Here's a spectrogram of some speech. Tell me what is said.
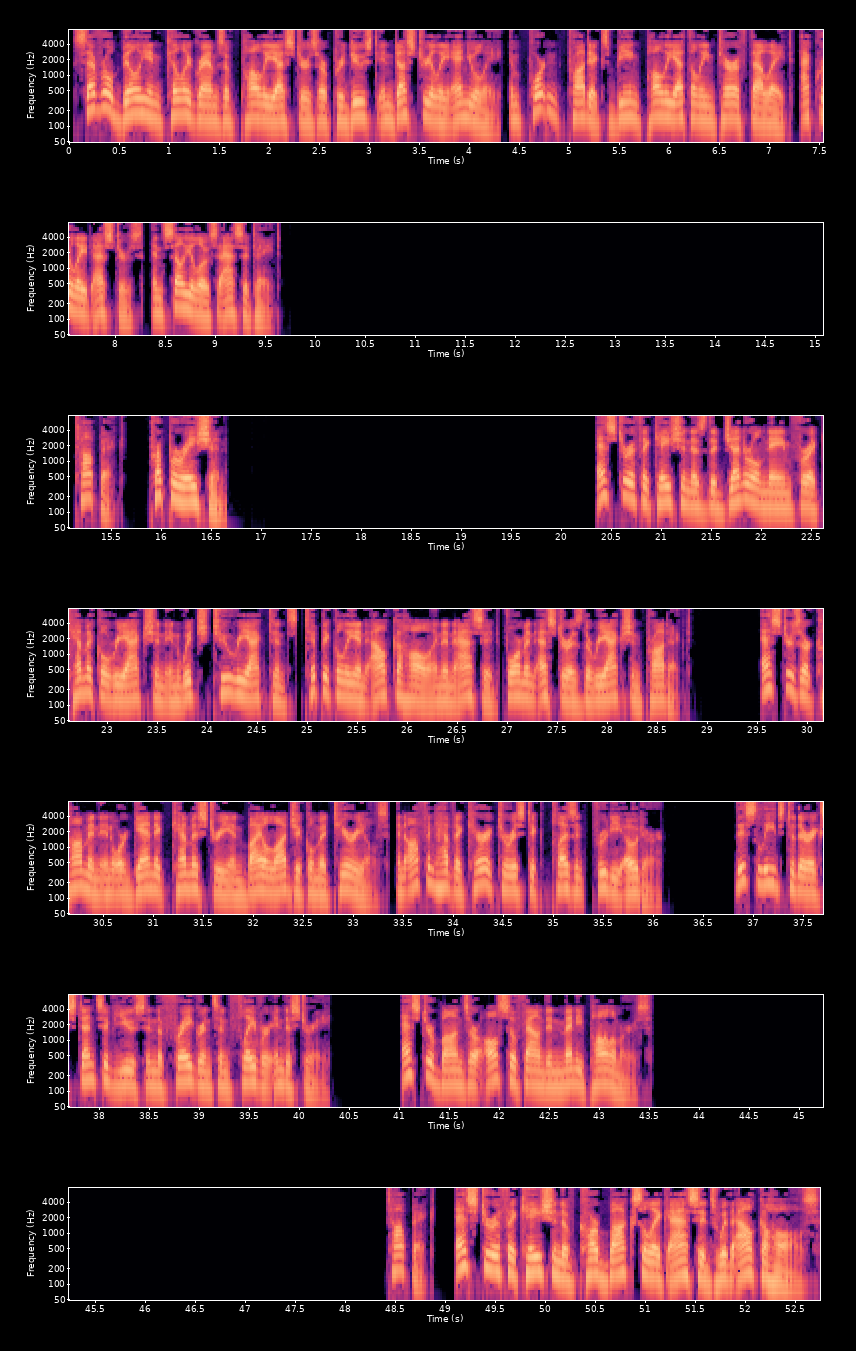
Several billion kilograms of polyesters are produced industrially annually, important products being polyethylene terephthalate, acrylate esters, and cellulose acetate. Preparation Esterification is the general name for a chemical reaction in which two reactants typically an alcohol and an acid form an ester as the reaction product. Esters are common in organic chemistry and biological materials, and often have a characteristic pleasant, fruity odor. This leads to their extensive use in the fragrance and flavor industry. Ester bonds are also found in many polymers. Esterification of carboxylic acids with alcohols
